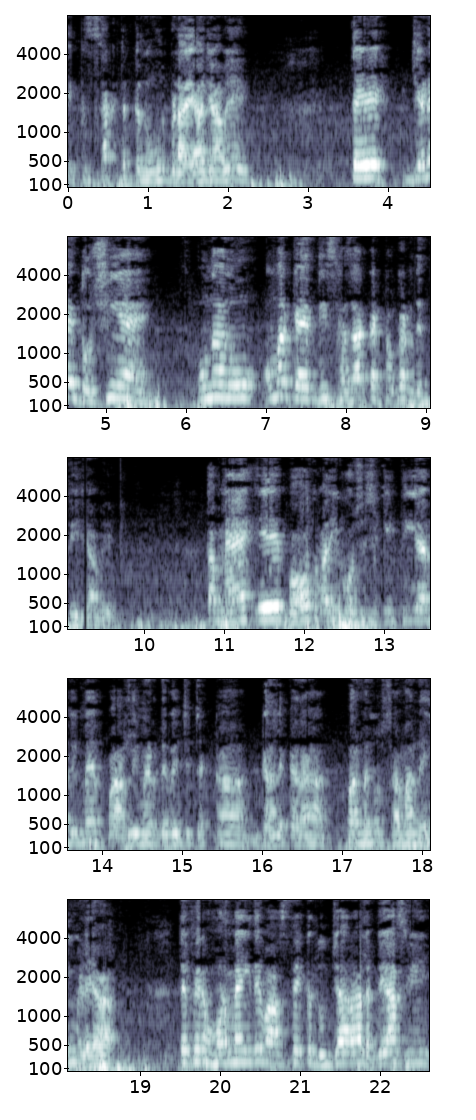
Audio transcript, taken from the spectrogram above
ਇੱਕ ਸਖਤ ਕਾਨੂੰਨ ਬਣਾਇਆ ਜਾਵੇ ਤੇ ਜਿਹੜੇ ਦੋਸ਼ੀ ਹੈ, ਉਹਨਾਂ ਨੂੰ ਉਮਰ ਕੈਦ ਦੀ ਸਜ਼ਾ ਘੱਟੋ ਘੱਟ ਦਿੱਤੀ ਜਾਵੇ। ਤਾਂ ਮੈਂ ਇਹ ਬਹੁਤ ਵਾਰੀ ਕੋਸ਼ਿਸ਼ ਕੀਤੀ ਹੈ ਵੀ ਮੈਂ ਪਾਰਲੀਮੈਂਟ ਦੇ ਵਿੱਚ ਚੱਕਾਂ, ਗੱਲ ਕਰਾਂ, ਪਰ ਮੈਨੂੰ ਸਮਾਂ ਨਹੀਂ ਮਿਲਿਆ। ਤੇ ਫਿਰ ਹੁਣ ਮੈਂ ਇਹਦੇ ਵਾਸਤੇ ਇੱਕ ਦੂਜਾ ਰਾਹ ਲੱਭਿਆ ਸੀ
